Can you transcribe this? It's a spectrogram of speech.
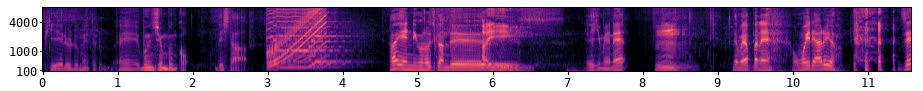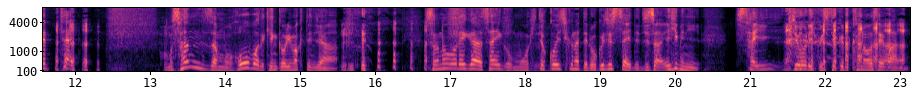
ピエール・ルメートル、えー、文春文庫でした。はい、エンディングのお時間でーす。はい。愛媛ね。うん。でもやっぱね、思い入れあるよ。絶対。もう散々もう方々で喧嘩売りまくってんじゃん。その俺が最後もう人恋しくなって60歳で実は愛媛に再上陸してくる可能性もある。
